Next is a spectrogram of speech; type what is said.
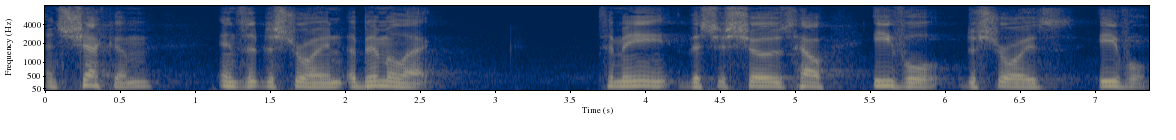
and Shechem ends up destroying Abimelech. To me, this just shows how evil destroys evil.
